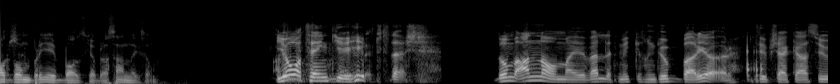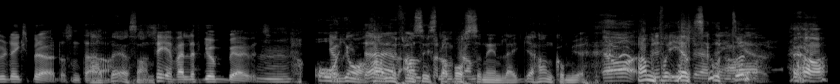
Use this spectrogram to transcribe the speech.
Ja, de blir badhusgubbar sen liksom. Jag tänker ju hipsters. De anammar ju väldigt mycket som gubbar gör. Typ käka surdegsbröd och sånt där. Ja, det är sant. ser väldigt gubbiga ut. Mm. Åh Kanske ja, inte han är från sista bossen-inlägget. Han kom ju... Ja, Han på elskotern. Ja,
